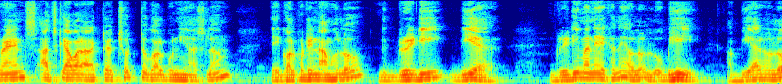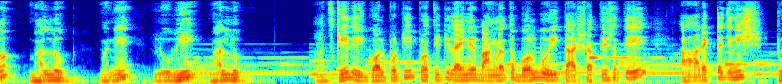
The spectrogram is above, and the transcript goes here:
ফ্রেন্ডস আজকে আবার আরেকটা ছোট্ট গল্প নিয়ে আসলাম। এই গল্পটির নাম হলো গ্রেডি বিয়ার গ্রেডি মানে এখানে হলো লোভী, আর বিয়ার হলো ভাল্লুক মানে লোভী ভাল্লুক। আজকের এই গল্পটির প্রতিটি লাইনের বাংলা তো বলবই, তার সাথে সাথে আরেকটা জিনিস টু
